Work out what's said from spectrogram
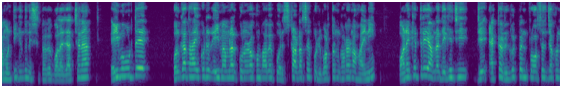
এমনটি কিন্তু নিশ্চিতভাবে বলা যাচ্ছে না। এই মুহূর্তে কলকাতা হাইকোর্টের এই মামলার কোনো রকমভাবে স্ট্যাটাসের পরিবর্তন ঘটানো হয়নি। অনেক ক্ষেত্রেই আমরা দেখেছি যে একটা রিক্রুটমেন্ট প্রসেস যখন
